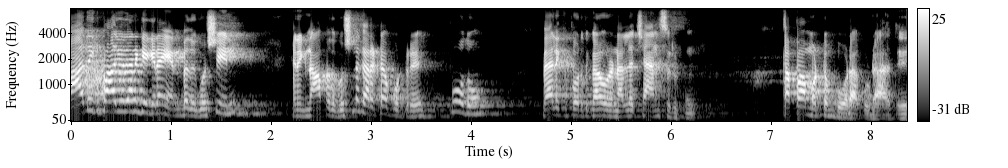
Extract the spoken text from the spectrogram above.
பாதிக்கு பாதி தானே கேட்குறேன் எண்பது கொஸ்டின் எனக்கு நாற்பது கொஷினை கரெக்டாக போட்டுரு. போதும். வேலைக்கு போகிறதுக்கான ஒரு நல்ல சான்ஸ் இருக்கும். தப்பாக மட்டும் போடக்கூடாது.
